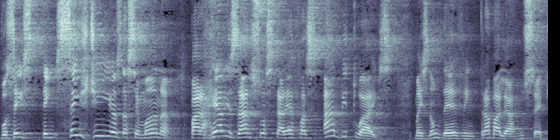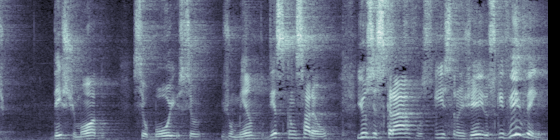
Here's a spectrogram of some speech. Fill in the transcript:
vocês têm seis dias da semana para realizar suas tarefas habituais, mas não devem trabalhar no sétimo. Deste modo, seu boi seu jumento descansarão, e os escravos e estrangeiros que vivem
